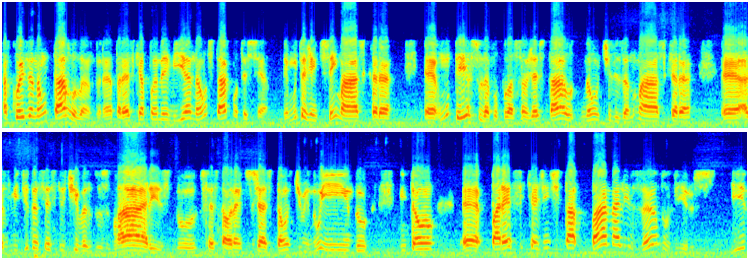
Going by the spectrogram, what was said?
a coisa não está rolando, né? Parece que a pandemia não está acontecendo. Tem muita gente sem máscara, é, um terço da população já está não utilizando máscara, é, as medidas restritivas dos bares, dos restaurantes já estão diminuindo. Então, é, parece que a gente está banalizando o vírus. E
